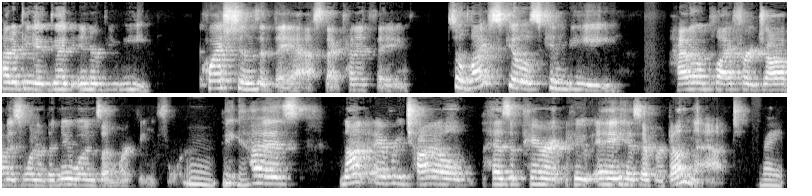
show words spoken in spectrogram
how to be a good interviewee, questions that they ask, that kind of thing. So, life skills can be how to apply for a job, is one of the new ones I'm working for Mm, because not every child has a parent who A has ever done that Right.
